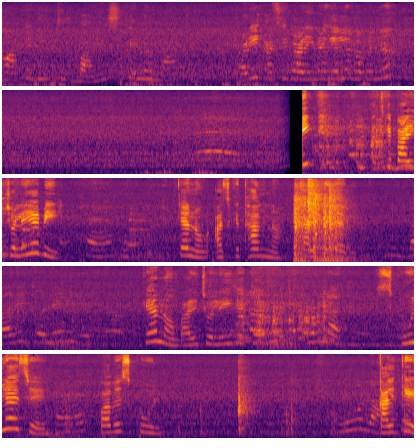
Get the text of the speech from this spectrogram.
কাকে দিচ্ছিস বালিশ কেন মাকে বাড়ি কাছে বাড়ি না গেলে হবে না? আজকে বাড়ি চলে যাবি? কেন? আজকে থাক না কালকে যাবি। কেন? বাড়ি চলেই যেতে হবে? স্কুল আছে? কবে স্কুল? কালকে?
